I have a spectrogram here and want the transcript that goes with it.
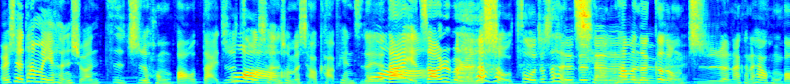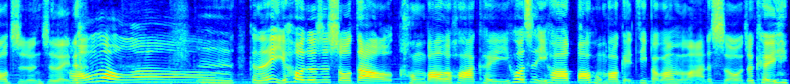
而且他们也很喜欢自制红包袋，就是做成什么小卡片之类的。大家也知道日本人的手作就是很 强，他们的各种职人啊，可能还有红包职人之类的。好猛哦！嗯，可能以后就是收到红包的话，可以，或者是以后要包红包给自己爸爸妈妈的时候，就可以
